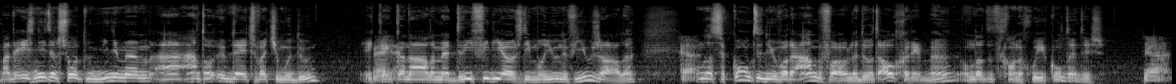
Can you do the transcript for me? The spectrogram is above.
maar er is niet een soort minimum aantal updates wat je moet doen. Ik ken kanalen met drie video's die miljoenen views halen. Ja. Omdat ze continu worden aanbevolen door het algoritme. Omdat het gewoon een goede content is. Ja.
